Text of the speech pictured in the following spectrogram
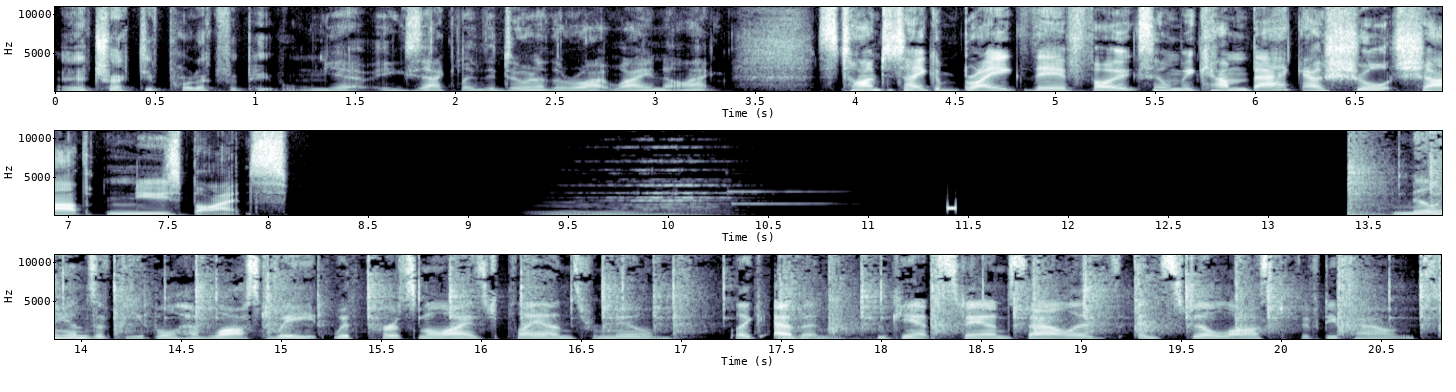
an attractive product for people. Yeah, exactly. They're doing it the right way, Nike. It's time to take a break there, folks. And when we come back, our short, sharp news bites. Millions of people have lost weight with personalized plans from Noom, like Evan, who can't stand salads and still lost 50 pounds.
